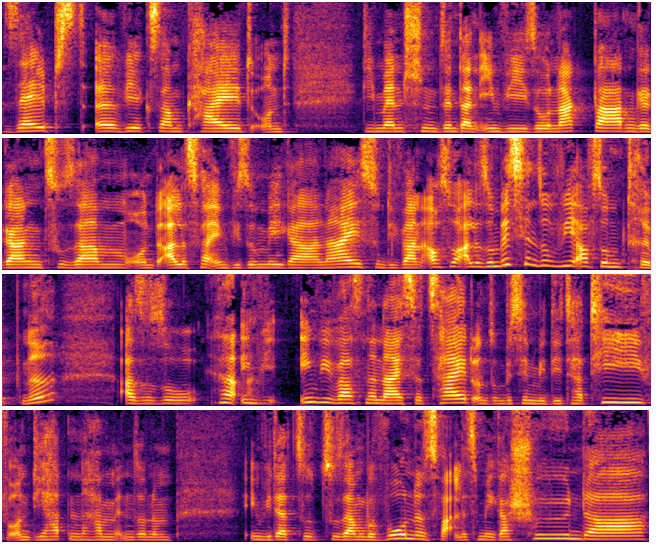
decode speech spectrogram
Selbstwirksamkeit äh, und die Menschen sind dann irgendwie so nackt baden gegangen zusammen und alles war irgendwie so mega nice und die waren auch so alle so ein bisschen so wie auf so einem Trip, ne? Also so ja. irgendwie irgendwie war es eine nice Zeit und so ein bisschen meditativ und die hatten haben in so einem irgendwie dazu zusammen gewohnt und es war alles mega schön da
